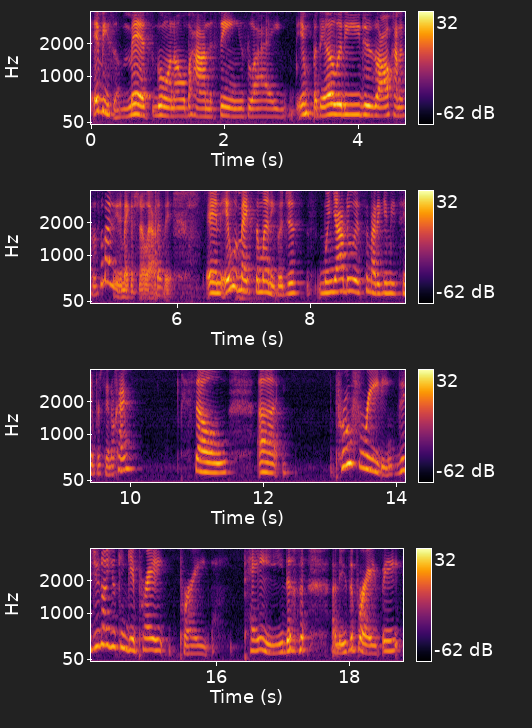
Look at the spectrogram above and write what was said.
it be some mess going on behind the scenes, like infidelity, just all kind of stuff. Somebody need to make a show out of it, and it would make some money. But just when y'all do it, somebody give me ten percent, okay? So, uh, proofreading. Did you know you can get prayed prayed? Paid. I need to pray. See,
